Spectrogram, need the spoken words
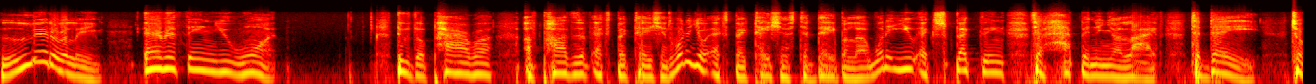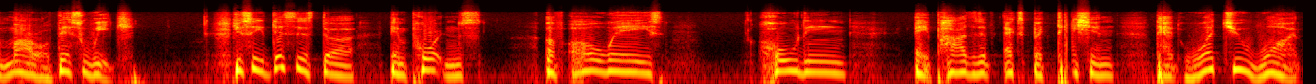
literally everything you want through the power of positive expectations. What are your expectations today, beloved? What are you expecting to happen in your life today, tomorrow, this week? You see, this is the importance of always holding a positive expectation that what you want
